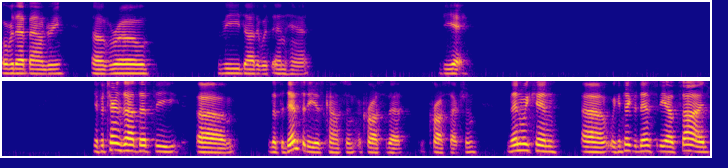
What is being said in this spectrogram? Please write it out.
over that boundary of rho v dotted with n hat dA. If it turns out that the um, that the density is constant across that cross section, then we can uh, we can take the density outside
